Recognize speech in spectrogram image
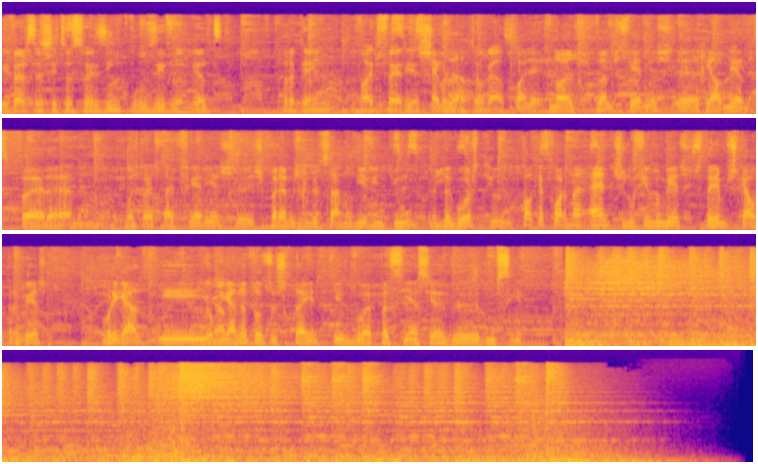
Diversas situações, inclusivamente para quem vai de férias. É verdade. No teu caso. Olha, nós vamos de férias, eh, realmente para hum, o História está de férias. Eh, Esperamos regressar no dia 21 de agosto. De qualquer forma, antes do fim do mês, estaremos cá outra vez. Obrigado e obrigado, a todos os que têm tido a paciência de, de me seguir.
